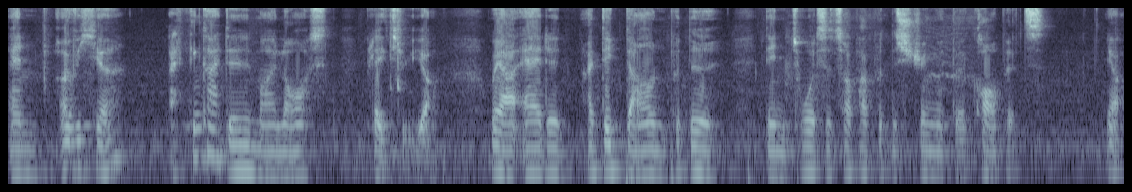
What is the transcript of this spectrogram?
And over here, I think I did my last playthrough, yeah, where I added, I dig down, put the then towards the top I put the string with the carpets. Yeah.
